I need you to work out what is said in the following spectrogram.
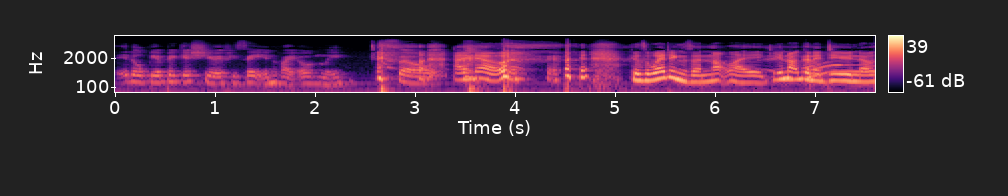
it'll be a big issue if you say invite only. So, I know. Because weddings are not like you're not going to do no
